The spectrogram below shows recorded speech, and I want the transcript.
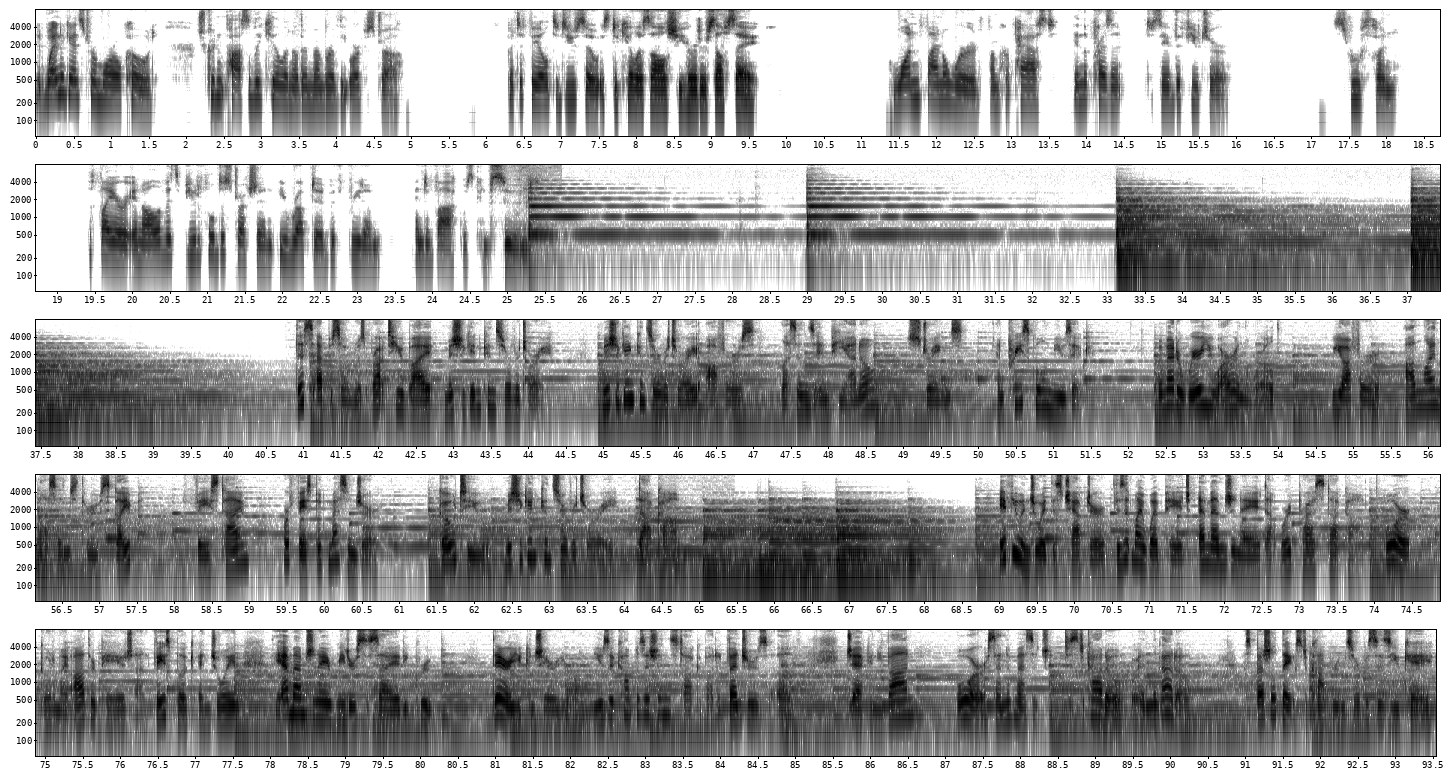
It went against her moral code. She couldn't possibly kill another member of the orchestra. But to fail to do so is to kill us all, she heard herself say. One final word from her past in the present to save the future. Sruthran. The fire, in all of its beautiful destruction, erupted with freedom and D'Vok was consumed. This episode was brought to you by Michigan Conservatory. Michigan Conservatory offers lessons in piano, strings, and preschool music no matter where you are in the world, we offer online lessons through Skype, FaceTime, or Facebook Messenger. Go to MichiganConservatory.com. If you enjoyed this chapter, visit my webpage, mmgenet.wordpress.com, or go to my author page on Facebook and join the MM Genet Reader Society group. There, you can share your own music compositions, talk about adventures of Jack and Yvonne, or send a message to Staccato and Legato. A special thanks to Comp Room Services UK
